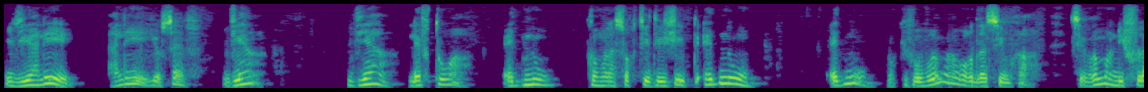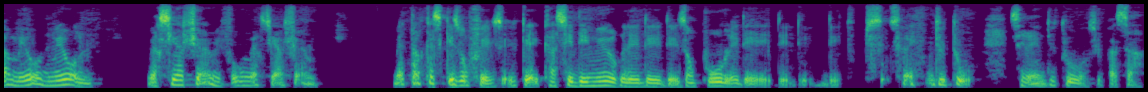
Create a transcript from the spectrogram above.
Il dit allez Allez, Yosef, viens, viens, lève-toi, aide-nous, comme à la sortie d'Égypte, aide-nous, aide-nous. Donc il faut vraiment avoir de la simra. C'est vraiment nifla meon, meon. Merci Hachem, il faut remercier Hachem. Maintenant, qu'est-ce qu'ils ont fait? Casser des murs, des, ampoules, et des, des, des c'est rien du tout. C'est rien du tout, c'est pas ça.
